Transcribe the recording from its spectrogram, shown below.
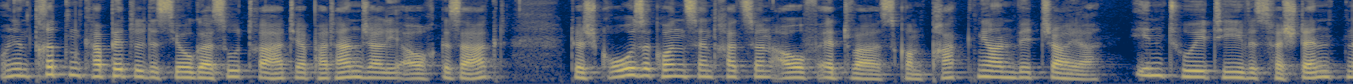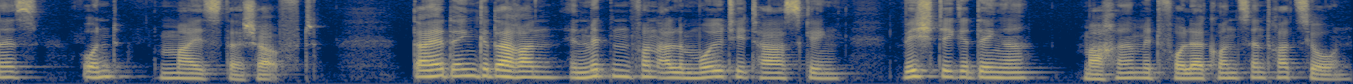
Und im dritten Kapitel des Yoga Sutra hat ja Patanjali auch gesagt, durch große Konzentration auf etwas kommt Prajna Vijaya, intuitives Verständnis und Meisterschaft. Daher denke daran, inmitten von allem Multitasking, wichtige Dinge mache mit voller Konzentration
